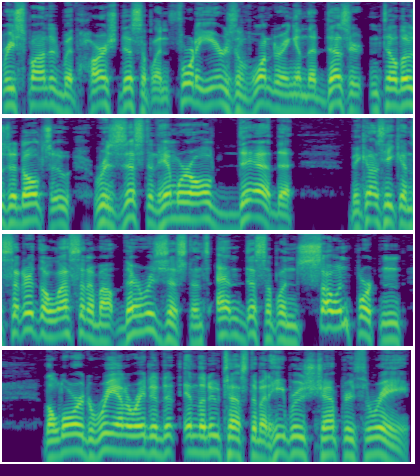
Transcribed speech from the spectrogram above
responded with harsh discipline, 40 years of wandering in the desert until those adults who resisted him were all dead, because he considered the lesson about their resistance and discipline so important, the Lord reiterated it in the New Testament, Hebrews chapter 3.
